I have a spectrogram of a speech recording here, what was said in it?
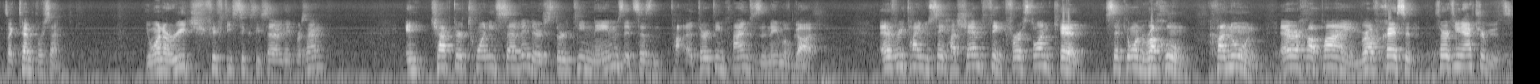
it's like 10%. You want to reach 50, 60, 70%? In chapter 27, there's 13 names. It says uh, 13 times is the name of God. Every time you say Hashem, think first one, Kel. Second one, Rachum, Chanun, Erech Apayim, Rav Chesed. 13 attributes.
